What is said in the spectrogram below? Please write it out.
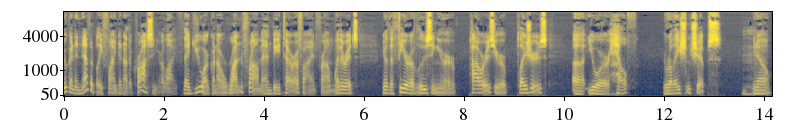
you're going to inevitably find another cross in your life that you are going to run from and be terrified from, whether it's you know the fear of losing your powers, your pleasures uh, your health, your relationships. Mm-hmm. You know,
